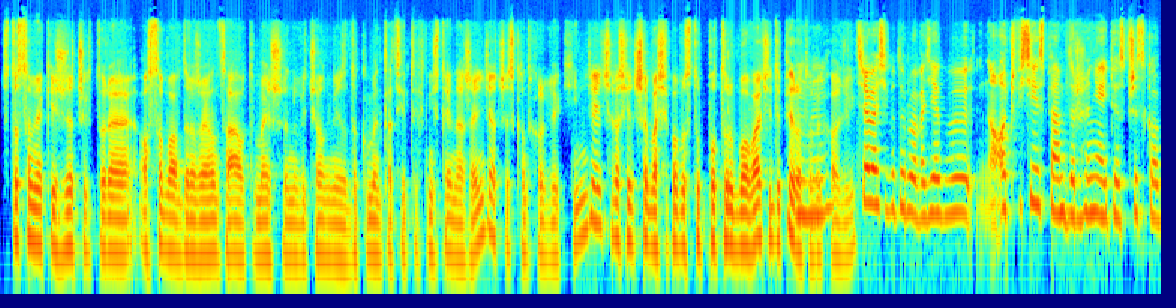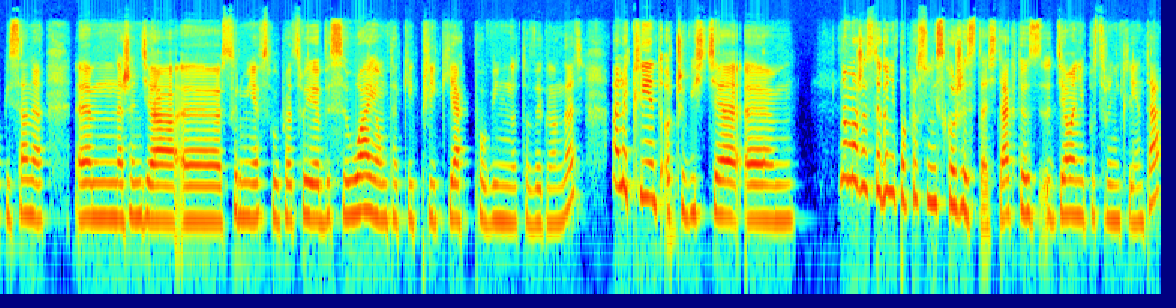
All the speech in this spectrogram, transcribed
Czy to są jakieś rzeczy, które osoba wdrażająca automation wyciągnie z dokumentacji technicznej narzędzia, czy skądkolwiek indziej, czy raczej trzeba się po prostu poturbować i dopiero Mhm. to wychodzi? Trzeba się poturbować. Jakby, no, oczywiście jest plan wdrożenia i to jest wszystko opisane. Narzędzia, e, z którymi ja współpracuję, wysyłają taki plik, jak powinno to wyglądać, ale klient oczywiście. No może z tego nie po prostu nie skorzystać, tak? To jest działanie po stronie klienta.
